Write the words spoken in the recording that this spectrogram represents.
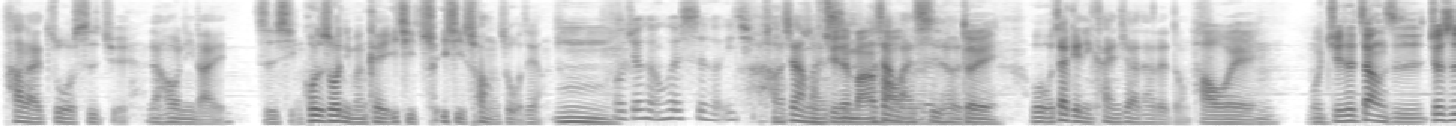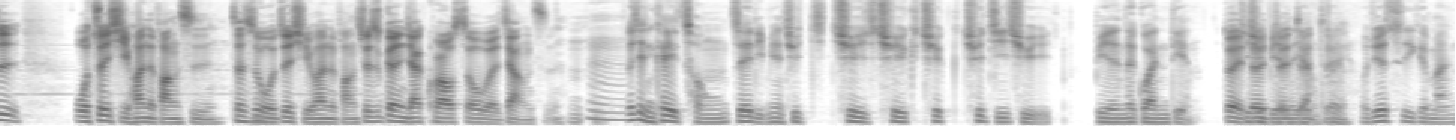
他来做视觉，然后你来执行，或者说你们可以一起一起创作这样。嗯，我觉得可能会适合一起，好像蛮觉得蛮好像蛮适合的。对，我我再给你看一下他的东西。好诶、欸，嗯，我觉得这样子就是我最喜欢的方式，这是我最喜欢的方式，就是跟人家 crossover 这样子。嗯嗯，而且你可以从这里面去去去去去汲取别人的观点。对对对对对，我觉得是一个蛮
